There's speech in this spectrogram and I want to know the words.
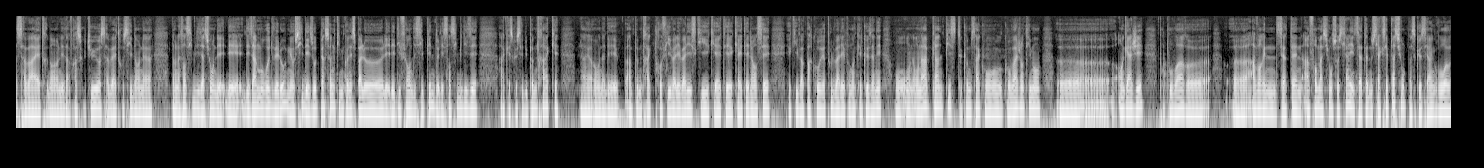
ça va être dans les infrastructures, ça va être aussi dans, la sensibilisation des, amoureux de vélo, mais aussi des autres personnes qui ne connaissent pas le, les, différentes disciplines, de les sensibiliser à qu'est-ce que c'est du pump track. Là, on a des, un pump track Trophy Valley Valise qui, qui a été lancé et qui va parcourir tout le Valais pendant quelques années. On, a plein de pistes comme ça qu'on qu va gentiment euh, engager pour pouvoir euh, euh, avoir une certaine information sociale et une certaine aussi acceptation parce que c'est un gros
